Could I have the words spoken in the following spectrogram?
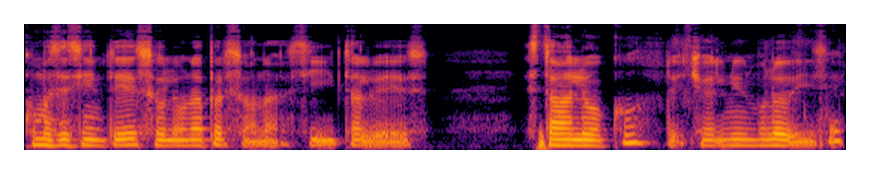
¿Cómo se siente solo una persona? Sí, tal vez estaba loco, de hecho él mismo lo dice.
